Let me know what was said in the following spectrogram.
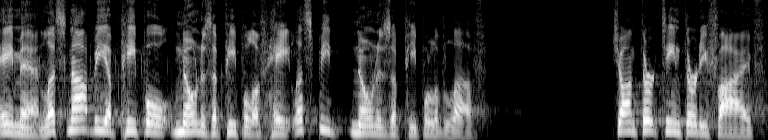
Amen. Let's not be a people known as a people of hate. Let's be known as a people of love. John 13, 35,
